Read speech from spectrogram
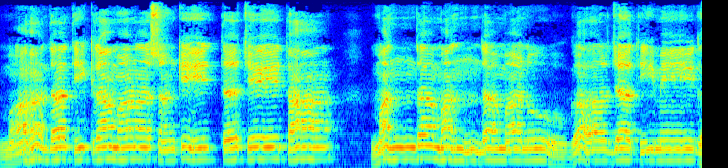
महदतिक्रमणसङ्कीर्तचेता मन्दमन्दमनुगर्जति मेघ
